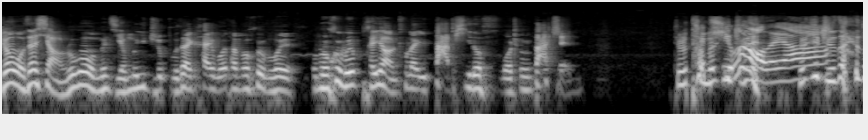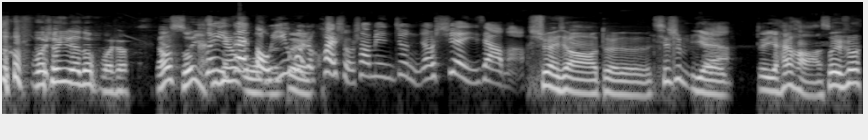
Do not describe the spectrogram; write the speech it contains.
你知道我在想，如果我们节目一直不再开播，他们会不会我们会不会培养出来一大批的俯卧撑大神？就是他们挺好的呀，一直在做俯卧撑，一直在做俯卧撑，然后所以可以在抖音或者快手上面就你知道炫一下嘛？炫一下啊，对对对，其实也对也还好啊。所以说，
